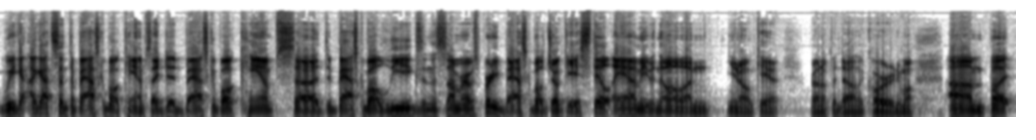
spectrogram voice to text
we I got sent to basketball camps. I did basketball camps, uh, did basketball leagues in the summer. I was pretty basketball junkie. I still am, even though I'm you know can't run up and down the court anymore. Um, but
